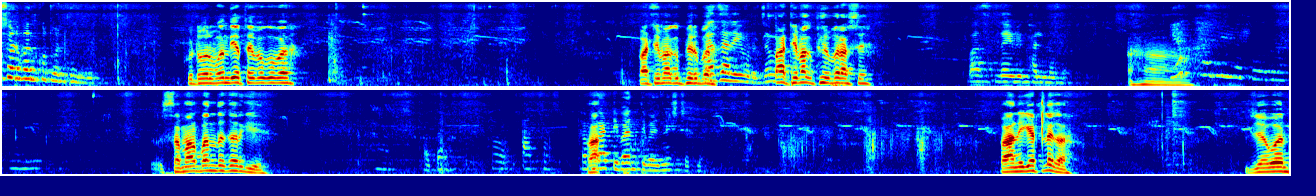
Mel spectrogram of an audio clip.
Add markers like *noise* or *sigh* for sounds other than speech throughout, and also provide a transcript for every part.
सोड बंद कुठवर केली? कुठवर बंद येतंय बघू बर. पाठीमाग बाजार एवढं जवळ. पाठीमाग फिरबर असे. पाच लय बी खाली नको हा समान बंद कर घे आता. थांब, गाठी बांधते बाई निष्ठत पाणी घेतलं का? जेवण.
